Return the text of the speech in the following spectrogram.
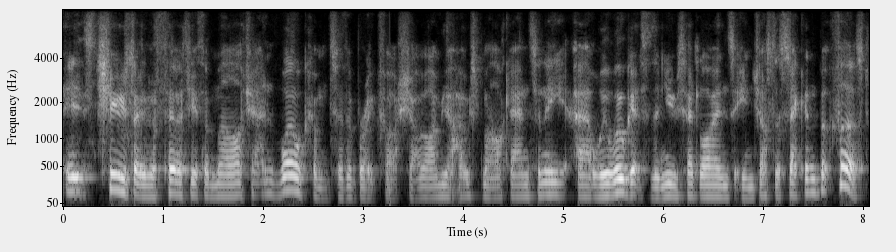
It's Tuesday, the 30th of March, and welcome to the Breakfast Show. I'm your host, Mark Anthony. Uh, we will get to the news headlines in just a second, but first,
